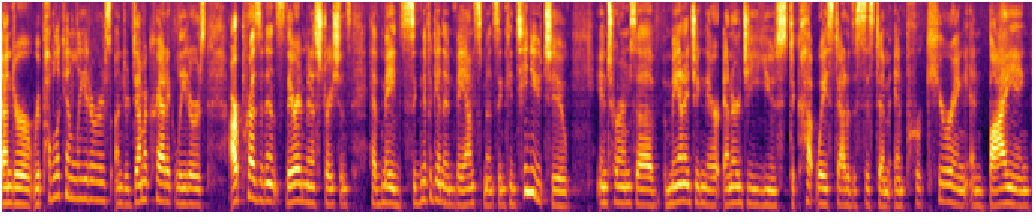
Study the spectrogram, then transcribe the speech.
under Republican leaders, under Democratic leaders, our presidents, their administrations have made significant advancements and continue to in terms of managing their energy use to cut waste out of the system and procuring and buying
